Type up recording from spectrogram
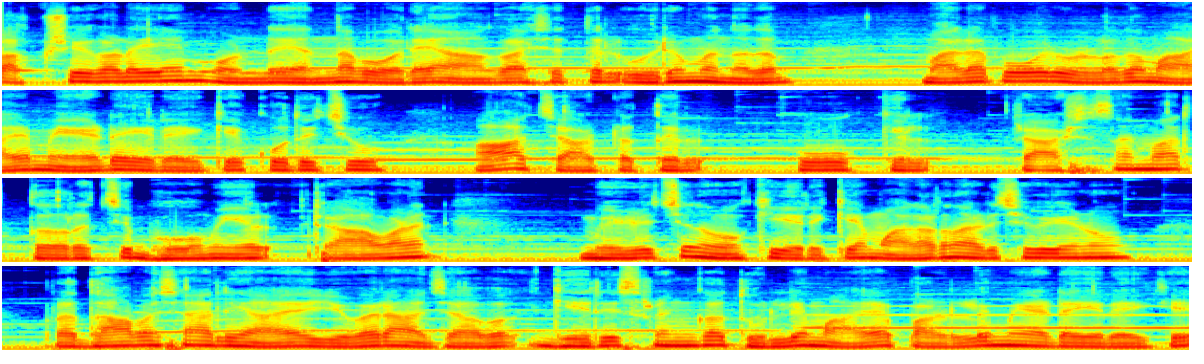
പക്ഷികളെയും കൊണ്ട് എന്ന പോലെ ആകാശത്തിൽ ഉരുമുന്നതും മല പോലുള്ളതുമായ മേടയിലേക്ക് കുതിച്ചു. ആ ചാട്ടത്തിൽ ഊക്കിൽ രാക്ഷസന്മാർ തെറിച്ച് ഭൂമിയിൽ രാവണൻ മിഴിച്ചു നോക്കിയിരിക്കെ മലർന്നടിച്ചു വീണു. പ്രതാപശാലിയായ യുവരാജാവ് ഗിരിശൃംഗ തുല്യമായ പള്ളിമേടയിലേക്ക്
